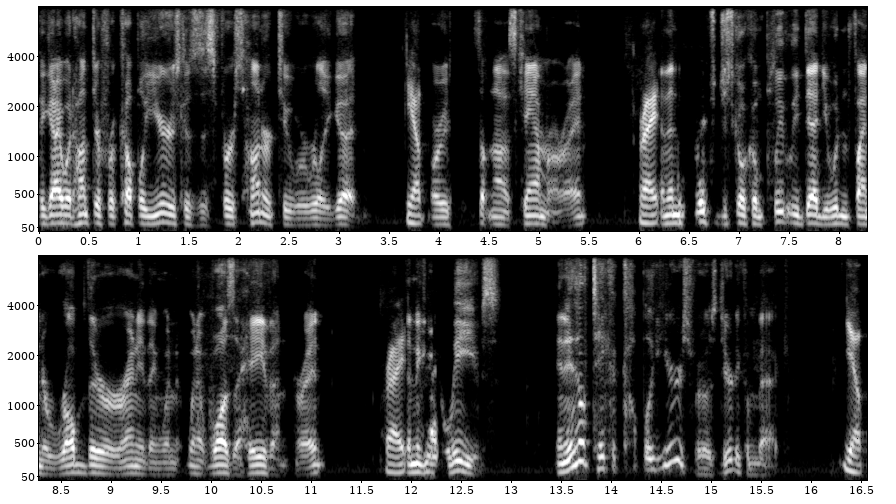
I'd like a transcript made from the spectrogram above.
the guy would hunt there for a couple of years because his first hunt or two were really good. Yep. Or something on his camera, right? right, And then the place would just go completely dead. You wouldn't find a rub there or anything when when it was a haven, right? Right, Then the guy leaves, and it'll take a couple of years for those deer to come back. yep,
